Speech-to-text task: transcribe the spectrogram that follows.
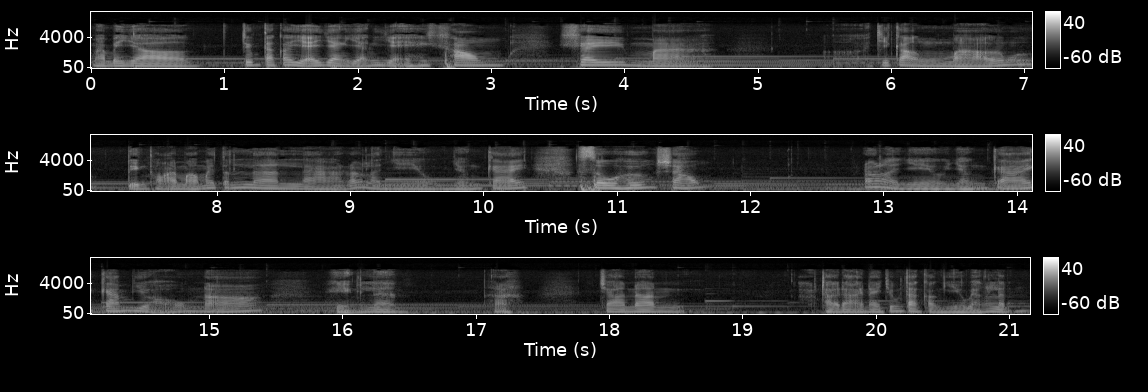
Mà bây giờ chúng ta có dễ dàng giản dị hay không? Khi mà ờ, chỉ cần mở điện thoại mở máy tính lên là rất là nhiều những cái xu hướng sống. Rất là nhiều những cái cám dỗ nó hiện lên ha. Cho nên thời đại này chúng ta cần nhiều bản lĩnh.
